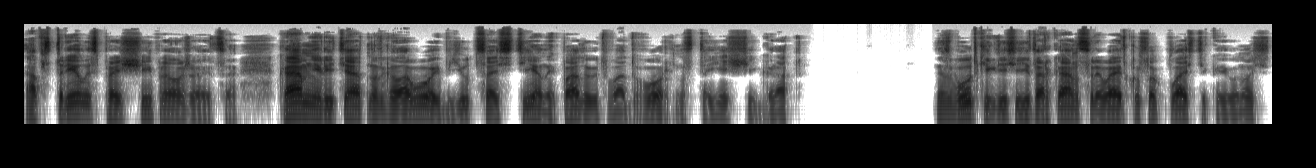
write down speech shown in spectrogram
Обстрел из прощей продолжается. Камни летят над головой, бьются о стены, падают во двор. Настоящий град. Из будки, где сидит Аркан, срывает кусок пластика и уносит.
